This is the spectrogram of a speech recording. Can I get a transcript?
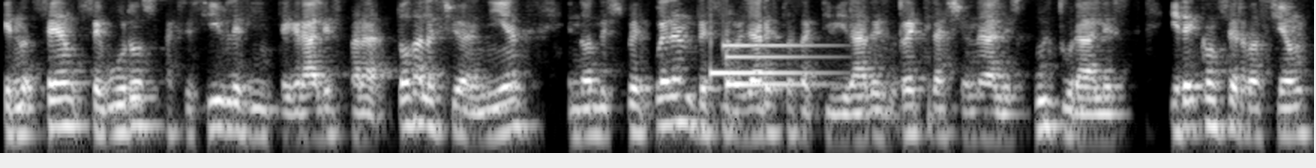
que sean seguros, accesibles e integrales para toda la ciudadanía, en donde se puedan desarrollar estas actividades recreacionales, culturales y de conservación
